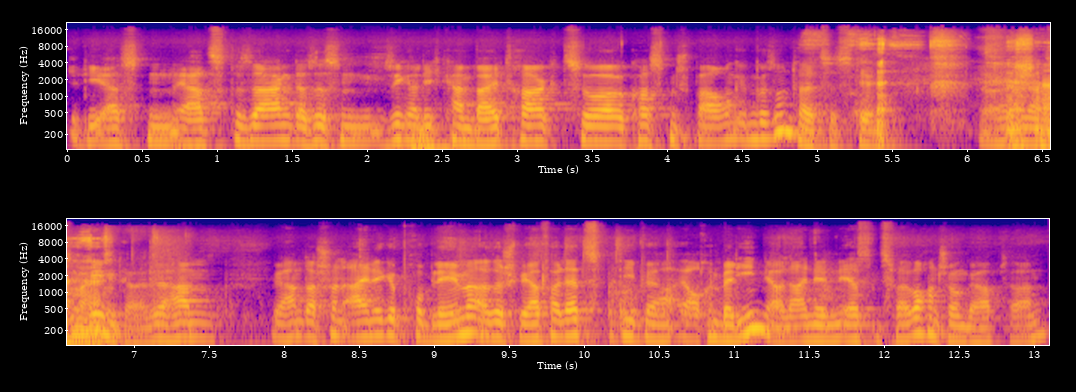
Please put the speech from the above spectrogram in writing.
die ersten Ärzte sagen, das ist ein, sicherlich kein Beitrag zur Kostensparung im Gesundheitssystem. äh, ganz im Gegenteil. Wir haben, wir haben da schon einige Probleme, also schwerverletzt, die wir auch in Berlin ja allein in den ersten zwei Wochen schon gehabt haben.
